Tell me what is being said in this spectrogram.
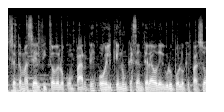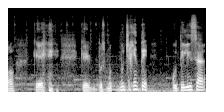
se toma selfie y todo lo comparte, o el que nunca se ha enterado del grupo lo que pasó, que, que pues, mucha gente utiliza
